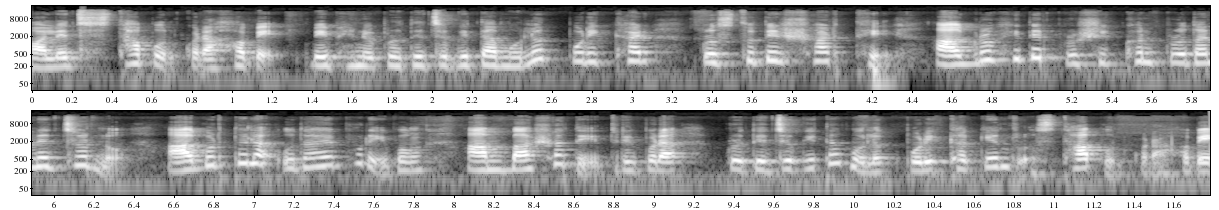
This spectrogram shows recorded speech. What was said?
কলেজ স্থাপন করা হবে। বিভিন্ন প্রতিযোগিতামূলক পরীক্ষার প্রস্তুতির স্বার্থে আগ্রহীদের প্রশিক্ষণ প্রদানের জন্য আগরতলা, উদয়পুর এবং আমবাসাতে ত্রিপুরা প্রতিযোগিতামূলক পরীক্ষা কেন্দ্র স্থাপন করা হবে।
